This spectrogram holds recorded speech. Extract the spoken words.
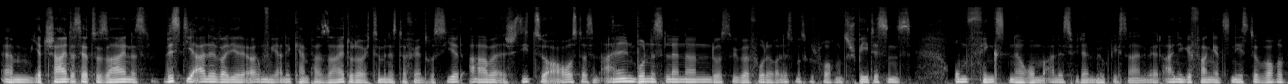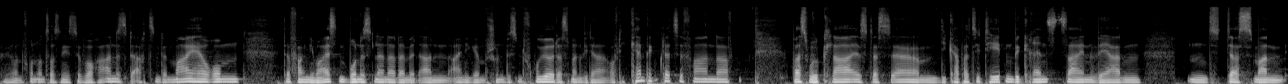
Ähm, jetzt scheint es ja zu sein, das wisst ihr alle, weil ihr irgendwie alle Camper seid oder euch zumindest dafür interessiert, aber es sieht so aus, dass in allen Bundesländern, du hast über Föderalismus gesprochen, spätestens um Pfingsten herum alles wieder möglich sein wird. Einige fangen jetzt nächste Woche, wir hören von uns aus nächste Woche an, das ist der 18. Mai herum. Da fangen die meisten Bundesländer damit an, einige schon ein bisschen früher, dass man wieder auf die Campingplätze fahren darf. Was wohl klar ist, dass ähm, die Kapazitäten begrenzt sein werden und dass man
